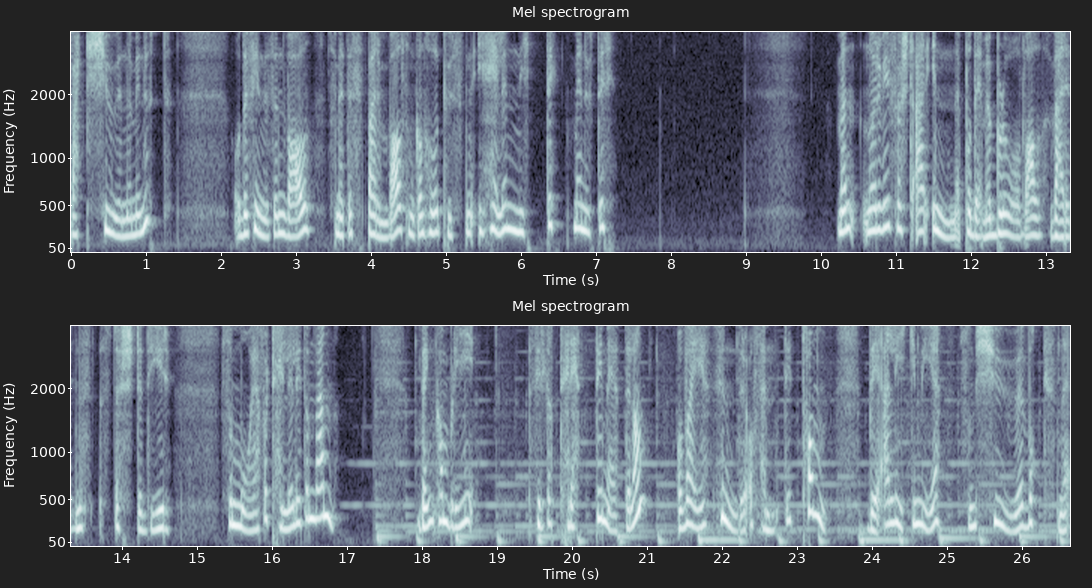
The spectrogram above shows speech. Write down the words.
hvert 20. minutt. Og det finnes en hval som heter spermhval, som kan holde pusten i hele 90 minutter. Men når vi først er inne på det med blåhval, verdens største dyr, så må jeg fortelle litt om den. Den kan bli ca. 30 meter lang og veie 150 tonn. Det er like mye som 20 voksne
